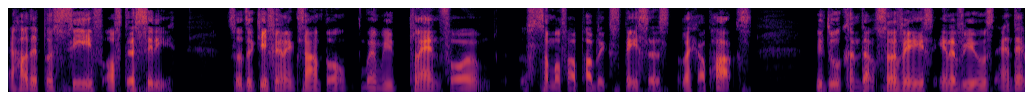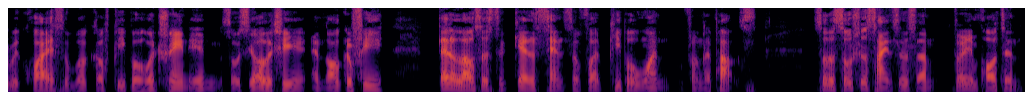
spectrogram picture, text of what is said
and how they perceive of the city. So to give you an example, when we plan for some of our public spaces, like our parks, we do conduct surveys, interviews, and that requires the work of people who are trained in sociology, and ethnography. That allows us to get a sense of what people want from their parks. So the social sciences are very important,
